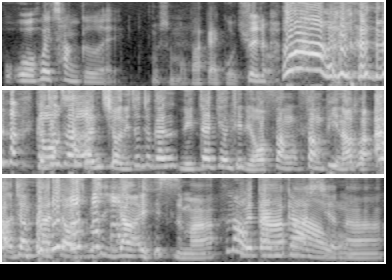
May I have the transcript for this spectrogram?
我，我会唱歌哎。为什么把它盖过去？对的啊！可是这很糗，你这就跟你在电梯里头放放屁，然后突然啊这样大叫，是不是一样的意思吗？真的好尴尬哦。被大家发现啊！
